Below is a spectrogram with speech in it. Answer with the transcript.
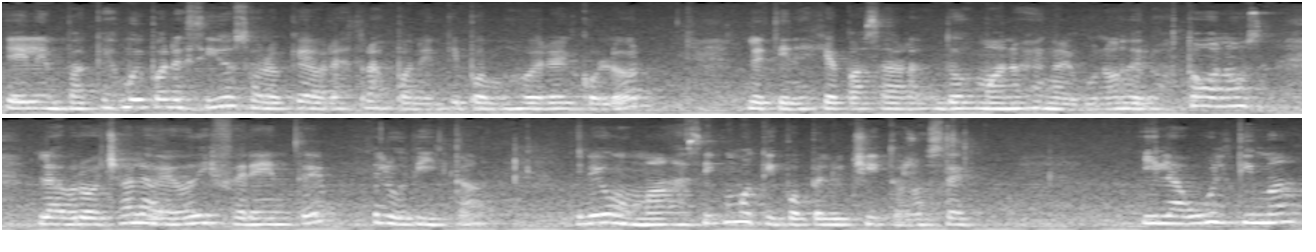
El empaque es muy parecido, solo que ahora es transparente y podemos ver el color. Le tienes que pasar dos manos en algunos de los tonos. La brocha la veo diferente, peludita. Tiene como más así como tipo peluchito, no sé. Y la última,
